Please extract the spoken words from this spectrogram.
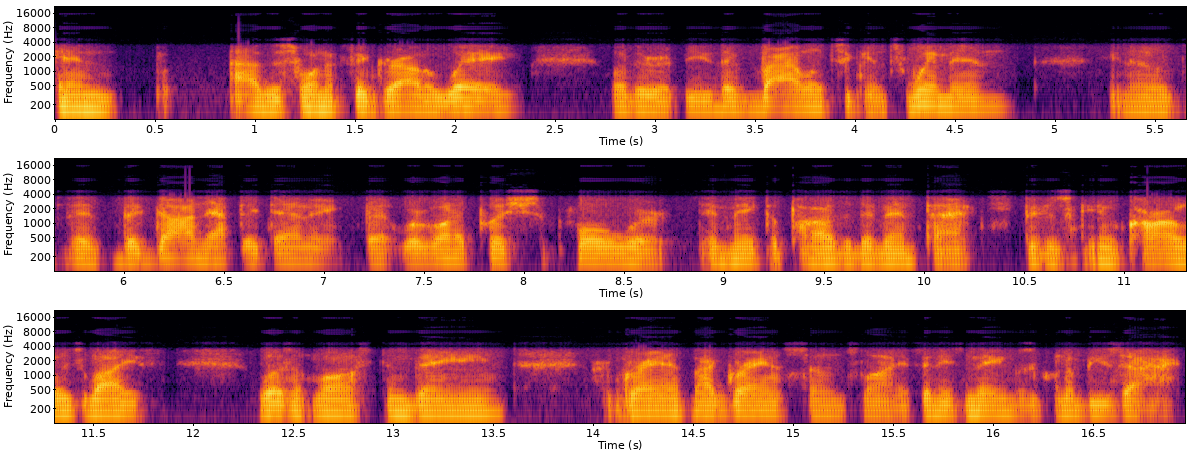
and I just want to figure out a way, whether it be the violence against women, you know, the, the gun epidemic, but we're going to push forward and make a positive impact because, you know, Carly's life wasn't lost in vain. Her grand, my grandson's life, and his name was going to be Zach,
